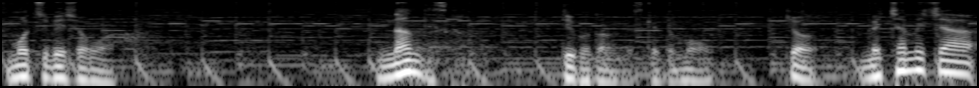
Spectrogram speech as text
ー、モチベーションは何ですか？っていうことなんですけども、今日めちゃめちゃ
